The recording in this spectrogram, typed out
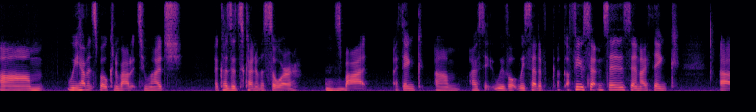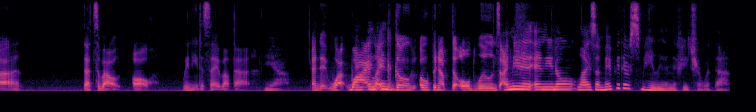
Um, we haven't spoken about it too much because it's kind of a sore Mm-hmm. spot. I think um, I think we've we said a, a few sentences, and I think uh, that's about all we need to say about that. Yeah. And it, wh- why, and- like, and- go open up the old wounds? I, I mean, and, and you know, Liza, maybe there's some healing in the future with that.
